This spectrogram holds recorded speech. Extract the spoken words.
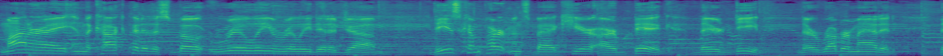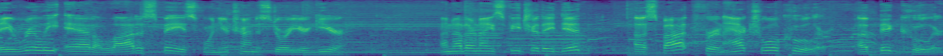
Monterey in the cockpit of this boat really, really did a job. These compartments back here are big, they're deep, they're rubber matted. They really add a lot of space when you're trying to store your gear. Another nice feature they did, a spot for an actual cooler, a big cooler.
